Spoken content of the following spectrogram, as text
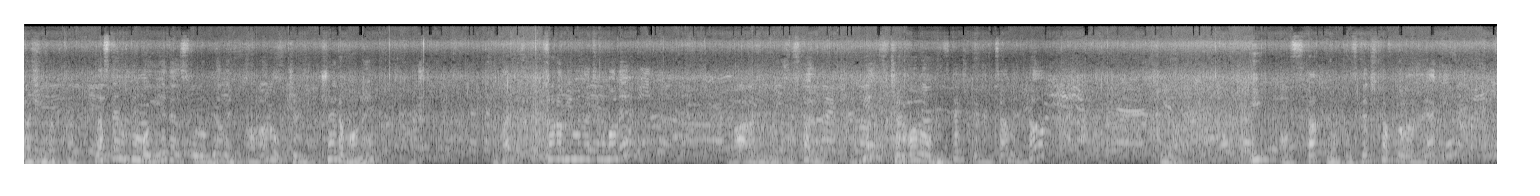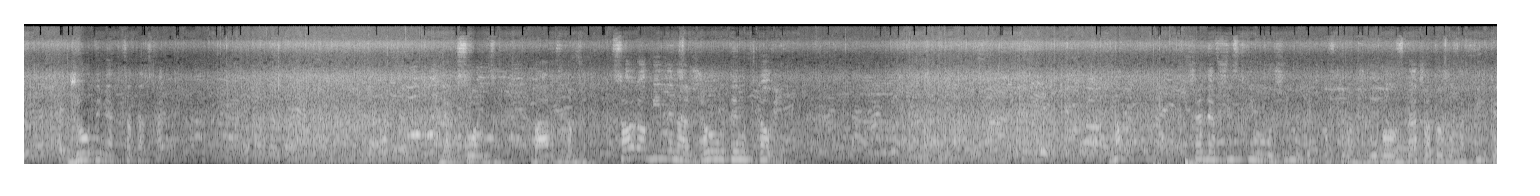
do środka. Następny mój jeden z ulubionych kolorów, czyli czerwony. Super. Co robimy na czerwonym? Bardzo dobrze, stoimy. Więc czerwoną chusteczkę wrzucamy do środka. I ostatnia chusteczka w kolorze jakim? Żółtym jak co, Kacper? Jak słońce. Bardzo dobrze. Co robimy na żółtym, kto wie? No, przede wszystkim musimy być ostrożni, bo oznacza to, że za chwilkę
